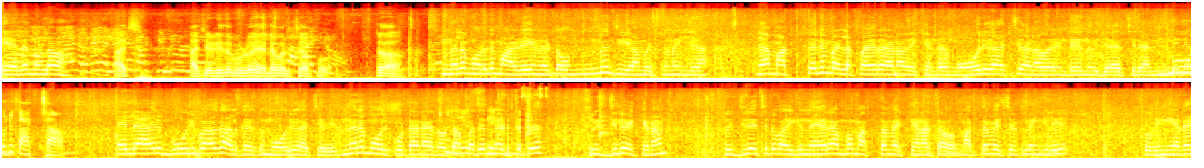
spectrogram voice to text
ഇല എന്നുള്ള ഞാനൊരു ഇല ആ ചെ- ചെടിയുടെ മുഴുവൻ ഇല പറിച്ചപ്പോ കേട്ടോ ഇന്നലെ മുതൽ മഴയാണ് കേട്ടോ. ഒന്നും ചെയ്യാൻ പറ്റണില്ല. ഞാൻ മത്തനും വെള്ളപ്പയറാണോ വെക്കേണ്ടത്? മോര് കാച്ചിയാണോ വേണ്ടതെന്ന് വിചാരിച്ച് രണ്ടിനും ഒരു എല്ലാവരും ഭൂരിഭാഗം ആൾക്കാർക്ക് മോര് കാച്ചിയാൽ ഇന്നലെ മോര് കൂട്ടാനായിരുന്നു കേട്ടോ. അപ്പോൾ ഇതൊന്ന് എടുത്തിട്ട് ഫ്രിഡ്ജിൽ വെക്കണം. ഫ്രിഡ്ജിൽ വെച്ചിട്ട് വൈകുന്നേരം ആകുമ്പോൾ മത്തം വെക്കണം കേട്ടോ. മത്തം വെച്ചിട്ടില്ലെങ്കിൽ സുകന്യയുടെ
